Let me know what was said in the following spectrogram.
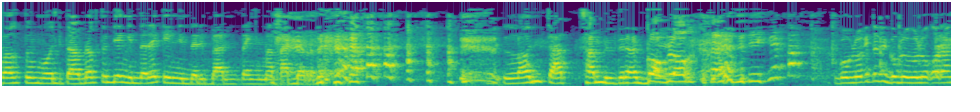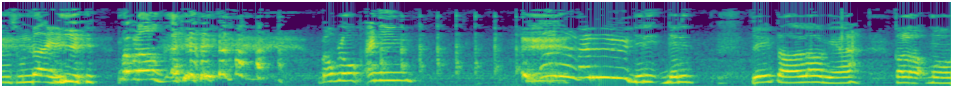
waktu mau ditabrak tuh dia ngindarnya kayak ngindari banteng matador. Loncat sambil teriak goblok anjing. Goblok itu goblok-goblok orang Sunda ya. goblok. Goblok anjing. Aduh, jadi jadi jadi tolong ya. Kalau mau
